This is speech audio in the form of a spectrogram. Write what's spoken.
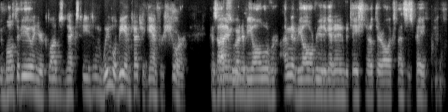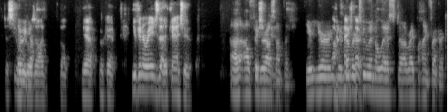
to both of you and your clubs next season. We will be in touch again for sure because I'm going to be all over. I'm going to be all over you to get an invitation out there, all expenses paid, to see there what goes go. on. Yeah, okay, you can arrange that, can't you? Uh, I'll figure out can. something. You're you're, you're number two in the list, uh, right behind Frederick.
